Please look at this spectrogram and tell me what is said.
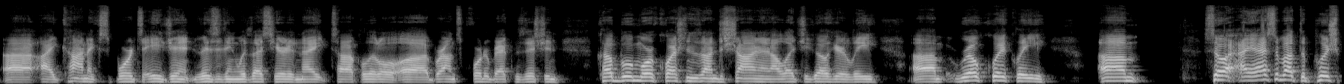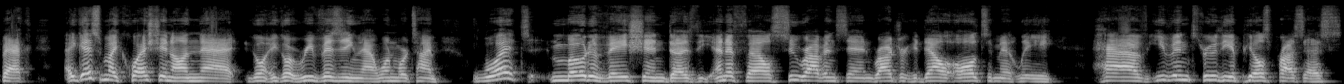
uh, iconic sports agent, visiting with us here tonight. Talk a little uh, Browns quarterback position. Couple more questions on Deshaun, and I'll let you go here, Leigh. Um, real quickly. Um, so I asked about the pushback. I guess my question on that, go, go revisiting that one more time. What motivation does the NFL, Sue Robinson, Roger Goodell ultimately have, even through the appeals process?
